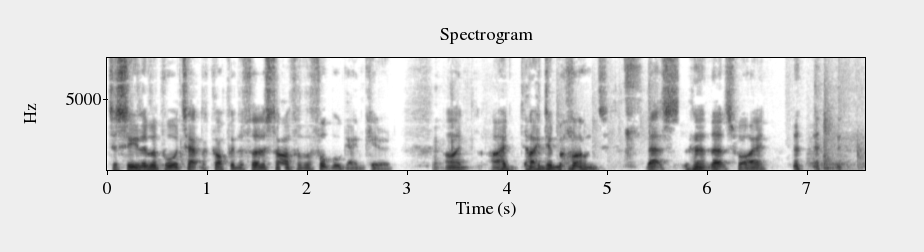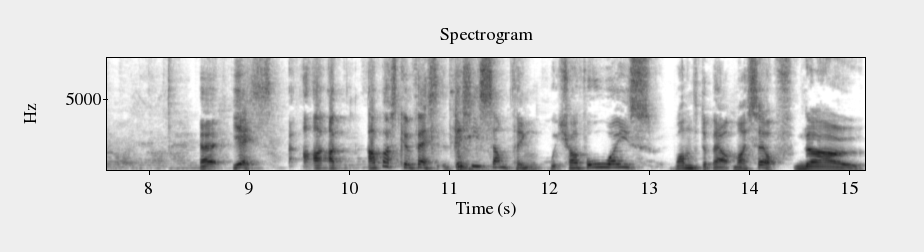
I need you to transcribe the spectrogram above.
to see Liverpool attack the Kop in the first half of a football game, Kieran. I, I, I demand. That's that's why. Uh, yes, I, I, I, must confess, this is something which I've always wondered about myself. No.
